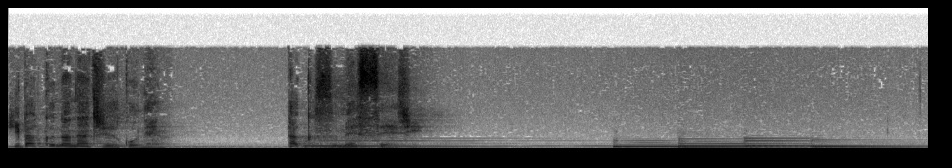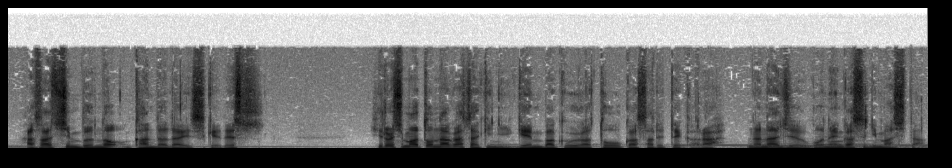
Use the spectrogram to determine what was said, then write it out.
被爆75年託すメッセージ。朝日新聞の神田大輔です。広島と長崎に原爆が投下されてから75年が過ぎました。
